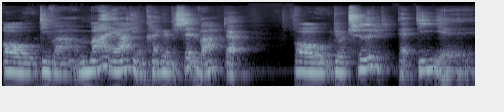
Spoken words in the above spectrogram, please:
og de var meget ærlige omkring, hvem de selv var, Ja. Og det var tydeligt, at de, øh,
